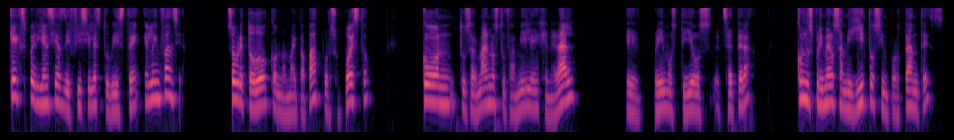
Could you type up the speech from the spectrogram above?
qué experiencias difíciles tuviste en la infancia, sobre todo con mamá y papá, por supuesto, con tus hermanos, tu familia en general, eh, primos, tíos, etcétera, con los primeros amiguitos importantes,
